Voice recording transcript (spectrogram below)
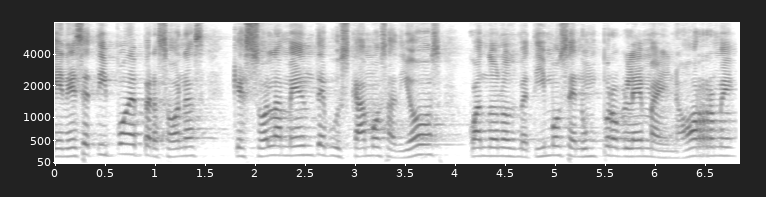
en ese tipo de personas que solamente buscamos a Dios cuando nos metimos en un problema enorme,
